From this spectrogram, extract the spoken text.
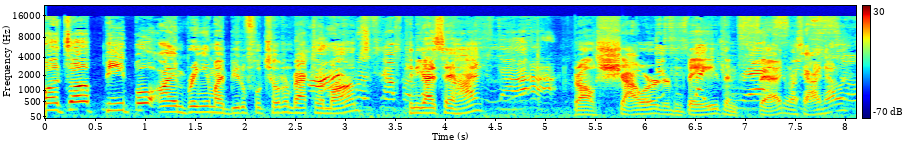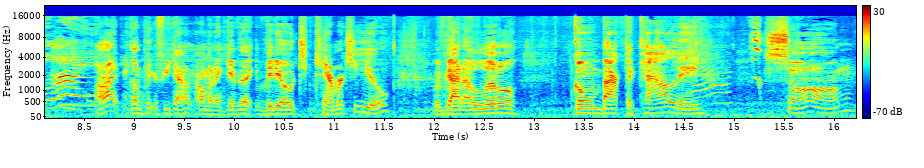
What's up, people? I'm bringing my beautiful children back to the moms. Can you guys say hi? Yeah. They're all showered and bathed and fed. You want to say hi, Natalie? Hi. All right, go and put your feet down. I'm going to give the video to camera to you. We've got a little going back to Cali song.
